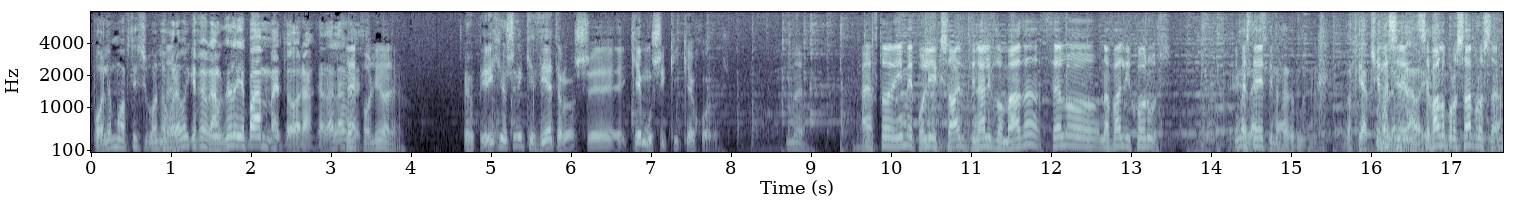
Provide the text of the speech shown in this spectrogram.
πόλεμο, αυτοί σηκώνονταν Ναι. ναι. χορεύαν και φεύγανε. Και δεν λέγε πάμε τώρα. Κατάλαβες; Ναι, πολύ ωραία. Ε, Ο πυρίχιος είναι και ιδιαίτερος ε, και μουσική και χώρος. Ναι. Αυτό είμαι πολύ excited. Την άλλη εβδομάδα θέλω να βάλει χορούς. Είμαστε έτοιμοι. Θα, δούμε. θα Και φτιάξουμε θα όλα. σε, σε βάλω μπροστά μπροστά.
